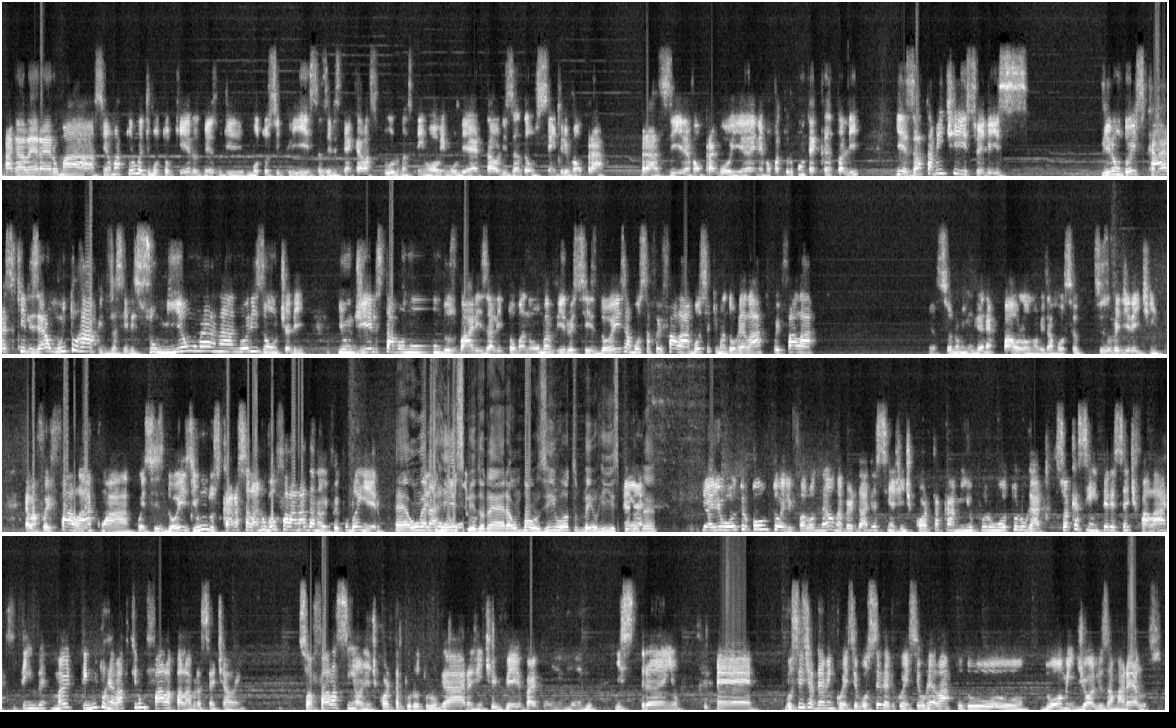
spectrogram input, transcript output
A galera era uma, assim, é uma turma de motoqueiros mesmo, de motociclistas. Eles têm aquelas turmas, tem homem, mulher, tal. Eles andam sempre, vão para Brasília, vão para Goiânia, vão para tudo quanto é canto ali. E exatamente isso, eles viram dois caras que eles eram muito rápidos, assim, eles sumiam na- na- no horizonte ali. E um dia eles estavam num dos bares ali tomando uma, viram esses dois, a moça foi falar, a moça que mandou o relato foi falar. Se eu não me engano, é Paula o nome da moça, eu preciso ver direitinho. Ela foi falar com, a, com esses dois e um dos caras, sei lá, não vão falar nada não, e foi pro banheiro. É, um Mas era o outro- ríspido, né? Era um bonzinho o outro meio ríspido, É. né? E aí o outro contou, ele falou, não, na verdade, assim, a gente corta caminho por um outro lugar. Só que, assim, é interessante falar que tem, tem muito relato que não fala a palavra sete além. Só fala assim, ó, a gente corta por outro lugar, a gente vê, vai para um mundo estranho. É, vocês já devem conhecer, você deve conhecer o relato do, do Homem de Olhos Amarelos.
